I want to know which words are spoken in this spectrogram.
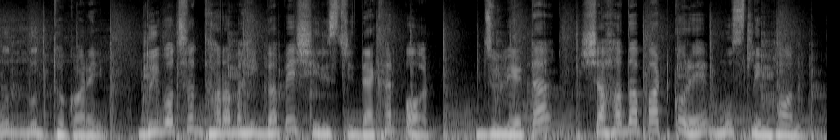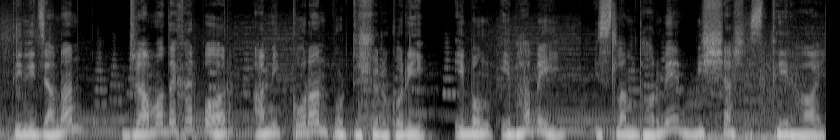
উদ্বুদ্ধ করে। দুই বছর ধারাবাহিকভাবে সিরিজটি দেখার পর জুলিয়েটা শাহাদা পাঠ করে মুসলিম হন। তিনি জানান ড্রামা দেখার পর আমি কোরআন পড়তে শুরু করি এবং এভাবেই ইসলাম ধর্মে বিশ্বাস স্থির হয়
